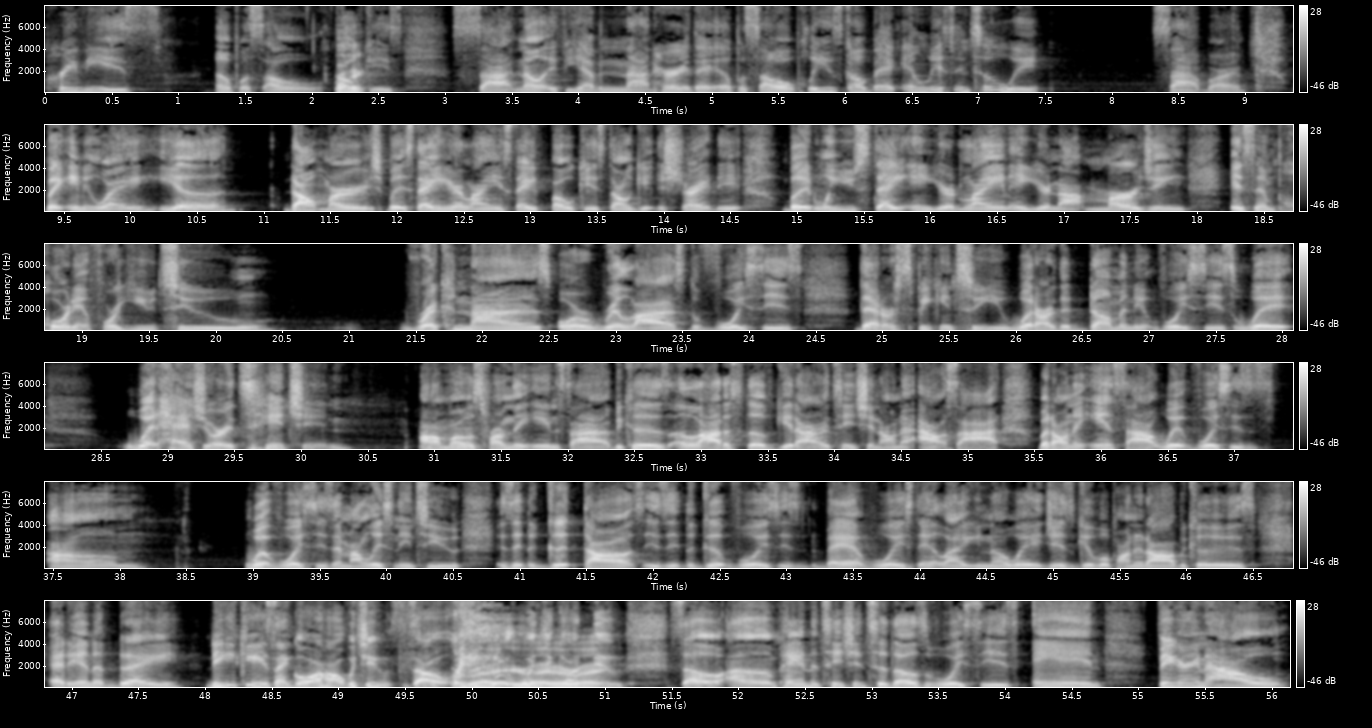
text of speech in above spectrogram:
previous episode. Right. Focus. Side note, if you have not heard that episode, please go back and listen to it sidebar. But anyway, yeah, don't merge, but stay in your lane, stay focused, don't get distracted. But when you stay in your lane and you're not merging, it's important for you to recognize or realize the voices that are speaking to you. What are the dominant voices? What what has your attention? almost mm-hmm. from the inside because a lot of stuff get our attention on the outside but on the inside what voices um what voices am I listening to? Is it the good thoughts? Is it the good voice? Is it the bad voice that like, you know what, just give up on it all because at the end of the day, these kids ain't going home with you. So Right, what right, you gonna right. do? So um, paying attention to those voices and figuring out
